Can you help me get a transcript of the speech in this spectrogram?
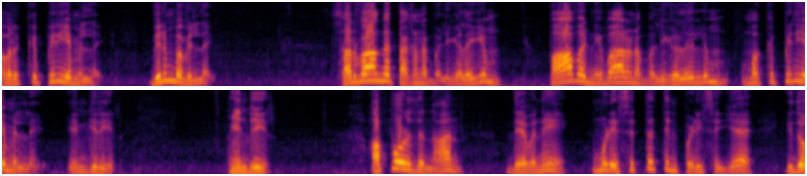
அவருக்கு பிரியமில்லை விரும்பவில்லை. சர்வாங்க தகன பலிகளையும் பாவ நிவாரண பலிகளிலும் உமக்கு பிரியமில்லை என்கிறீர் என்றீர். அப்பொழுது நான் தேவனே உம்முடைய சித்தத்தின்படி செய்ய இதோ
